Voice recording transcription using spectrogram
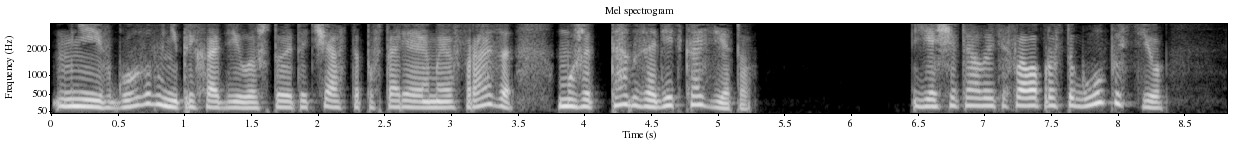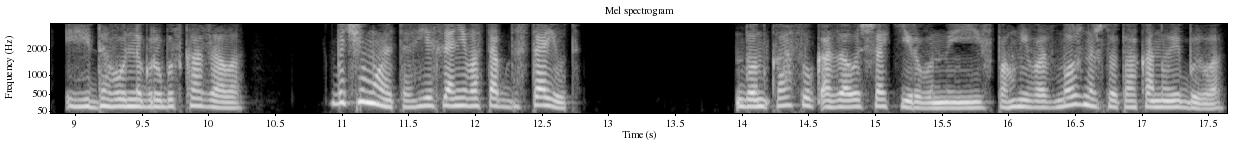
Мне и в голову не приходило, что эта часто повторяемая фраза может так задеть газету. Я считала эти слова просто глупостью и довольно грубо сказала. «Почему это, если они вас так достают?» Дон Касл казалась шокированной, и вполне возможно, что так оно и было.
